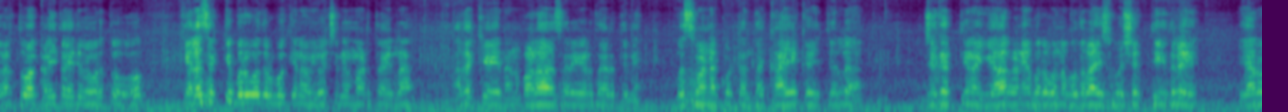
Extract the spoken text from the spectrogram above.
ವ್ಯರ್ಥವಾಗಿ ಕಳೀತಾ ಇದ್ದೀವಿ ಹೊರತು ಕೆಲಸಕ್ಕೆ ಬರುವುದ್ರ ಬಗ್ಗೆ ನಾವು ಯೋಚನೆ ಮಾಡ್ತಾ ಇಲ್ಲ. ಅದಕ್ಕೆ ನಾನು ಬಹಳ ಸರಿ ಹೇಳ್ತಾ ಇರ್ತೀನಿ. ಬಸವಣ್ಣ ಕೊಟ್ಟಂತ ಕಾಯಕ ಇತ್ತೆಲ್ಲ ಜಗತ್ತಿನ ಯಾರ ಹಣೆಬರವನ್ನು ಬದಲಾಯಿಸುವ ಶಕ್ತಿ ಇದ್ರೆ ಯಾರೋ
